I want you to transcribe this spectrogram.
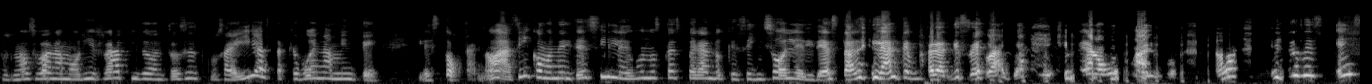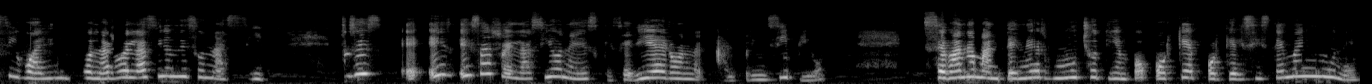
pues no se van a morir rápido, entonces, pues ahí hasta que buenamente les toca, ¿no? Así como en el desfile, uno está esperando que se insole el de hasta adelante para que se vaya y vea un algo, ¿no? Entonces, es igualito, las relaciones son así. Entonces, es- esas relaciones que se dieron al principio se van a mantener mucho tiempo. ¿Por qué? Porque el sistema inmune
